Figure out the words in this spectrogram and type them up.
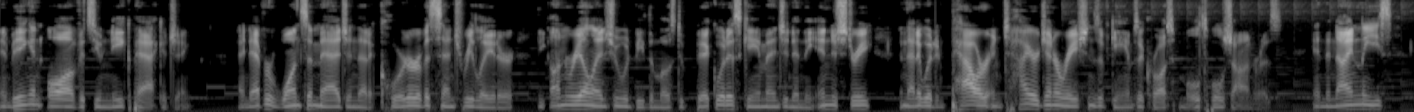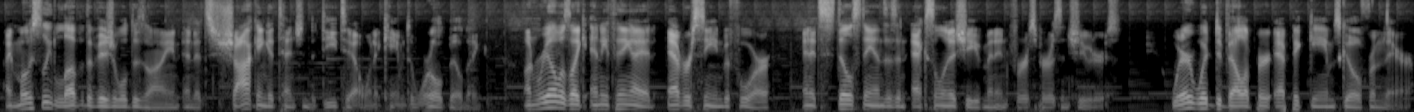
and being in awe of its unique packaging. I never once imagined that a quarter of a century later, the Unreal Engine would be the most ubiquitous game engine in the industry and that it would empower entire generations of games across multiple genres. In the 90s, I mostly loved the visual design and its shocking attention to detail when it came to world building. Unreal was like anything I had ever seen before, and it still stands as an excellent achievement in first person shooters. Where would developer Epic Games go from there?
